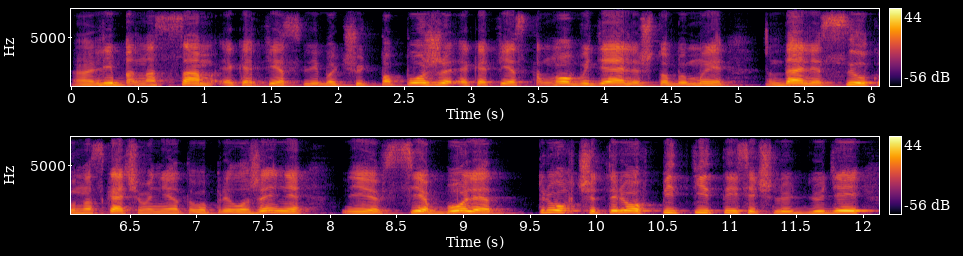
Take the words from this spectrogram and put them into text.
либо на сам Экофест, либо чуть попозже Экофеста, но в идеале, чтобы мы дали ссылку на скачивание этого приложения, и все более трех, четырех, пяти тысяч людей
